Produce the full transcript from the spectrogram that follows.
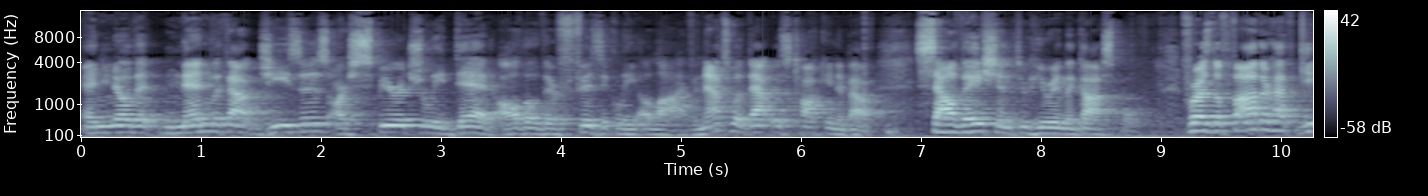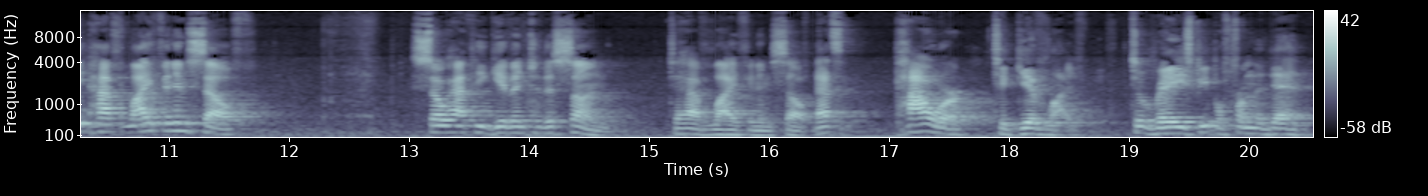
And you know that men without Jesus are spiritually dead, although they're physically alive. And that's what that was talking about salvation through hearing the gospel. For as the Father hath, hath life in himself, so hath he given to the Son to have life in himself. That's power to give life, to raise people from the dead,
